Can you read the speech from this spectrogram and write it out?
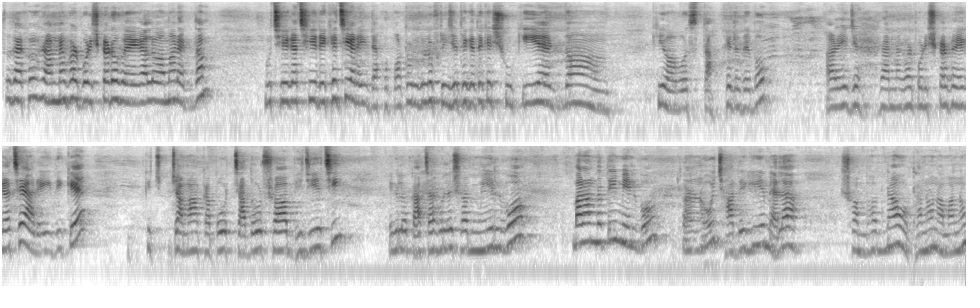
তো দেখো, রান্নাঘর পরিষ্কারও হয়ে গেল আমার একদম। গুছিয়ে গাছিয়ে রেখেছি, আর এই দেখো পটলগুলো ফ্রিজে থেকে থেকে শুকিয়ে একদম কি অবস্থা, ফেলে দেব। আর এই যে রান্নাঘর পরিষ্কার হয়ে গেছে, আর এই দিকে কিছু জামা কাপড়, চাদর সব ভিজিয়েছি। এগুলো কাঁচা হলে সব মেলবো, বারান্দাতেই মেলবো, কারণ ওই ছাদে গিয়ে মেলা সম্ভব না, ওঠানো, নামানো।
